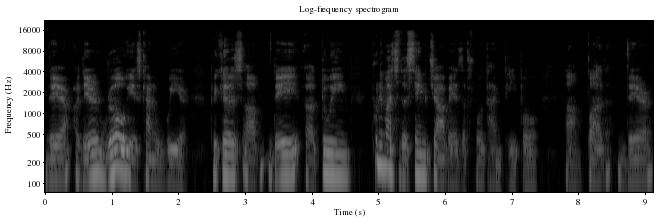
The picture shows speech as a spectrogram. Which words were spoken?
Their, their role is kind of weird because um, they are doing pretty much the same job as a full-time people, uh, but their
